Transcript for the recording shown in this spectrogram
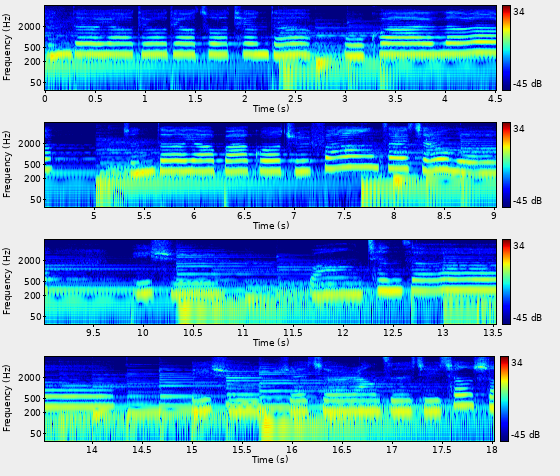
真的要丢掉昨天的不快乐，真的要把过去放在角落，必须往前走，必须学着让自己成熟。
